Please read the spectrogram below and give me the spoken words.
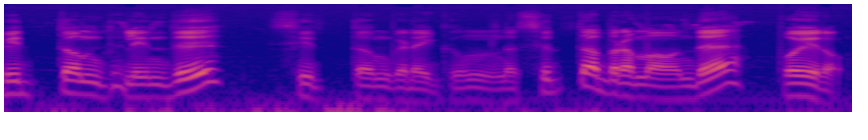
பித்தம் தெளிந்து சித்தம் கிடைக்கும். இந்த சித்த பிரம்ம வந்து போயிடும்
